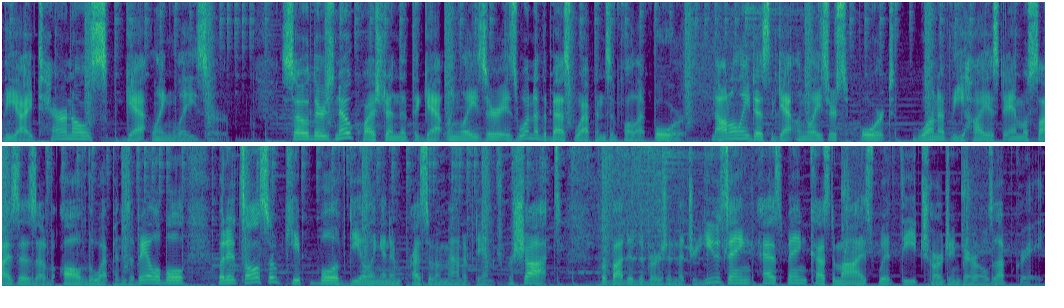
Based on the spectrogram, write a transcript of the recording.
the Aeternus Gatling Laser. So there's no question that the Gatling Laser is one of the best weapons in Fallout 4. Not only does the Gatling Laser support one of the highest ammo sizes of all of the weapons available, but it's also capable of dealing an impressive amount of damage per shot provided the version that you're using has been customized with the Charging Barrels upgrade.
